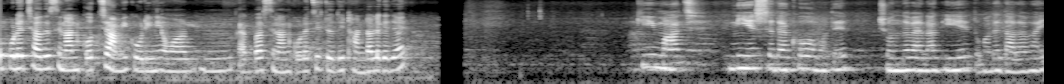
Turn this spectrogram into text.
ওপরে ছাদে স্নান করছে, আমি করিনি, আমার একবার স্নান করেছি, যদি ঠান্ডা লেগে যায়। কি মাছ নিয়ে এসছে দেখো আমাদের। সন্ধ্যাবেলা গিয়ে তোমাদের দাদা ভাই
